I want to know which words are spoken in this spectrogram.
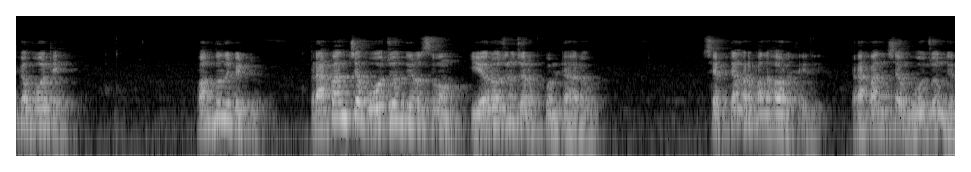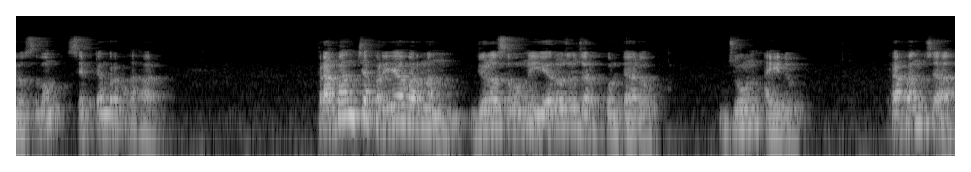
ఇకపోతే పంతొమ్మిది బిట్టు ప్రపంచ ఓజోన్ దినోత్సవం ఏ రోజున జరుపుకుంటారు? సెప్టెంబర్ పదహారు తేదీ. ప్రపంచ ఓజోన్ దినోత్సవం సెప్టెంబర్ పదహారు. ప్రపంచ పర్యావరణం దినోత్సవం ఏ రోజున జరుపుకుంటారు? జూన్ ఐదు. ప్రపంచ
